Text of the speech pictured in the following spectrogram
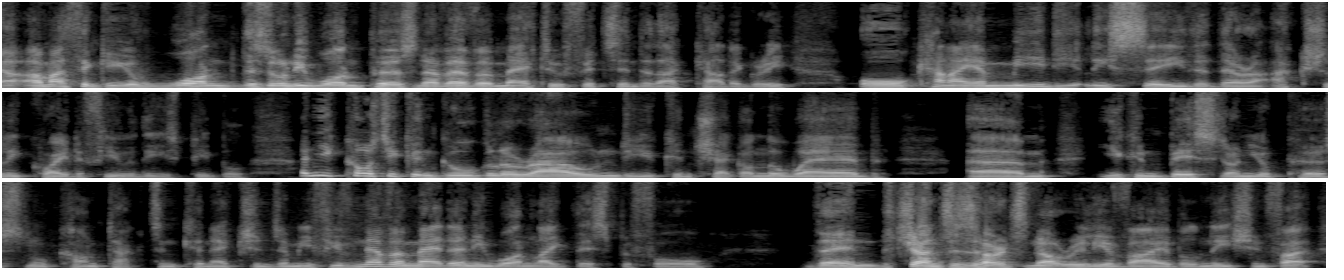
am I thinking of one? There's only one person I've ever met who fits into that category, or can I immediately see that there are actually quite a few of these people? And of course, you can Google around, you can check on the web, um, you can base it on your personal contacts and connections. I mean, if you've never met anyone like this before, then the chances are it's not really a viable niche. In fact,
